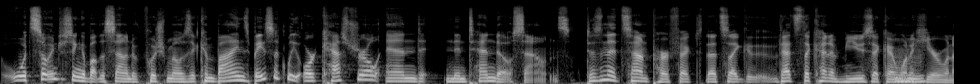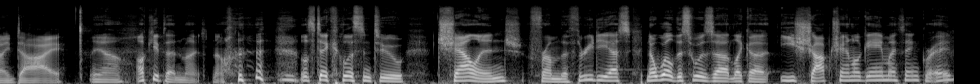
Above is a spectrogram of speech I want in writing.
what's so interesting about the sound of Pushmo is it combines basically orchestral and Nintendo sounds. Doesn't it sound perfect? That's like that's the kind of music I want to mm-hmm. hear when I die. Yeah, I'll keep that in mind. No, let's take a listen to Challenge from the 3DS. Now, Will, this was uh, like a eShop channel game, I think, right?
